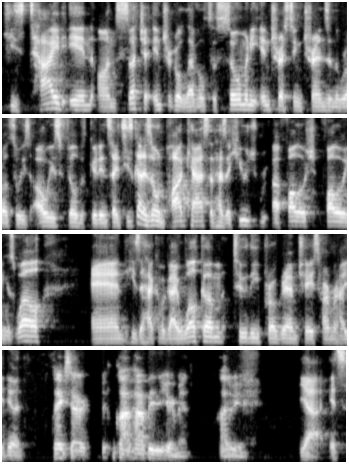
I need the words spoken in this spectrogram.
he's tied in on such an integral level to so many interesting trends in the world. So he's always filled with good insights. He's got his own podcast that has a huge uh, follow following as well. And he's a heck of a guy. Welcome to the program, Chase Harmer. How you doing? Thanks, Eric. Glad, happy to be here, man. Glad to be here yeah, it's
